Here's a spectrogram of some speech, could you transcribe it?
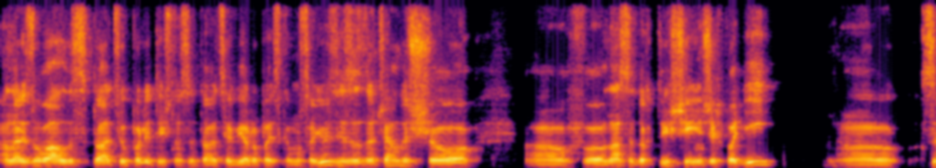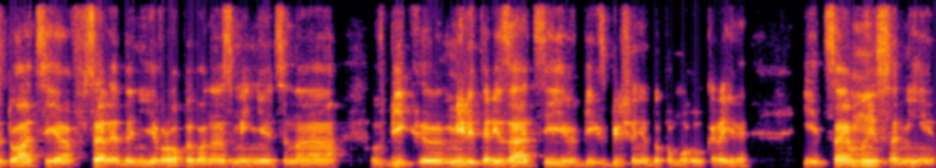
аналізували ситуацію, політичну ситуацію в Європейському Союзі, зазначали, що е, внаслідок тих чи інших подій е, ситуація всередині Європи вона змінюється на в бік е, мілітаризації, в бік збільшення допомоги Україні. І це ми самі,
